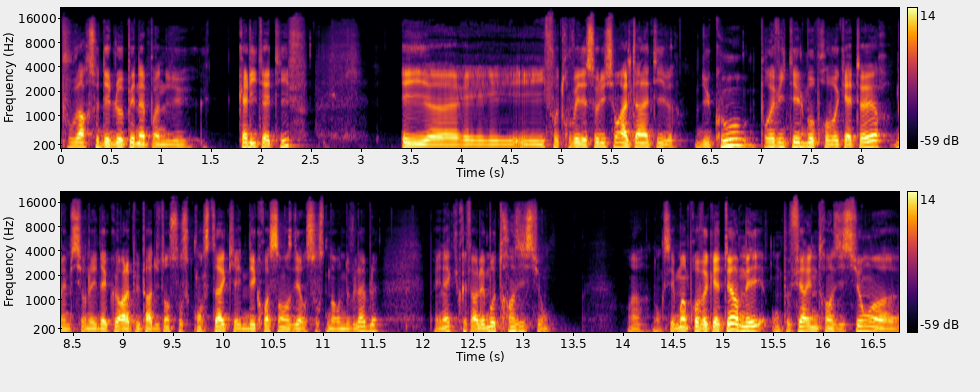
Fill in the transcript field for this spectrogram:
pouvoir se développer d'un point de vue qualitatif. Et, euh, et- il faut trouver des solutions alternatives. Du coup, pour éviter le mot provocateur, même si on est d'accord la plupart du temps sur ce constat qu'il y a une décroissance des ressources non renouvelables, ben, il y en a qui préfèrent le mot transition. Donc c'est moins provocateur, mais on peut faire une transition euh,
